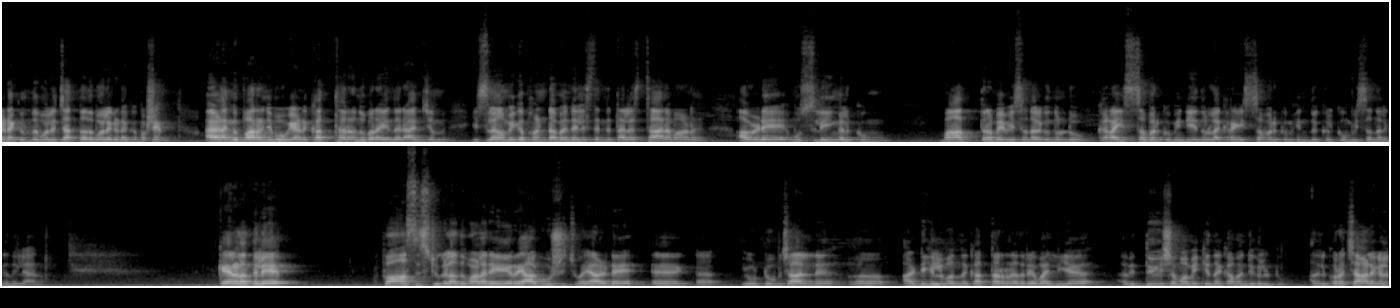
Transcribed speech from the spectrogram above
കിടക്കുന്നത് പോലെ ചത്തതുപോലെ കിടക്കും. പക്ഷെ അയാൾ അങ്ങ് പറഞ്ഞു പോവുകയാണ്. ഖത്തർ എന്ന് പറയുന്ന രാജ്യം ഇസ്ലാമിക ഫണ്ടമെന്റലിസ്റ്റിന്റെ തലസ്ഥാനമാണ്. അവിടെ മുസ്ലിങ്ങൾക്കും മാത്രമേ വിസ നൽകുന്നുള്ളൂ. ക്രൈസ്തവർക്കും ഇന്ത്യയിൽ നിന്നുള്ള ക്രൈസ്തവർക്കും ഹിന്ദുക്കൾക്കും വിസ നൽകുന്നില്ല എന്ന്. കേരളത്തിലെ ഫാസിസ്റ്റുകൾ അത് വളരെയേറെ ആഘോഷിച്ചു. അയാളുടെ യൂട്യൂബ് ചാനലിന് അടിയിൽ വന്ന് ഖത്തറിനെതിരെ വലിയ വിദ്വേഷം വമിക്കുന്ന കമന്റുകൾ ഇട്ടു. അതിൽ കുറച്ച് ആളുകൾ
